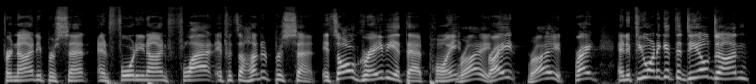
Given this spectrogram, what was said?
for 90% and 49 flat if it's 100%. It's all gravy at that point. Right. Right? Right. Right. And if you want to get the deal done,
